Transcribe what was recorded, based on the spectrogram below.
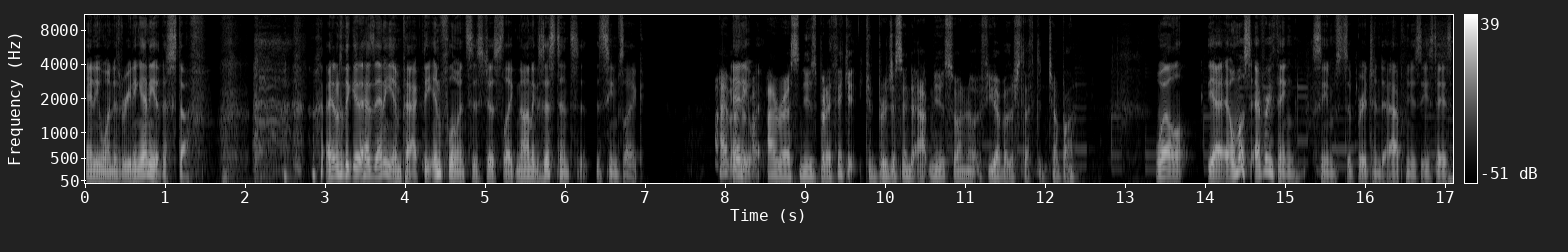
anyone is reading any of this stuff. I don't think it has any impact. The influence is just like non-existent. It, seems like. I have anyway IRS news, but I think it could bridge us into app news. So I don't know if you have other stuff to jump on. Well, yeah, almost everything seems to bridge into app news these days.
